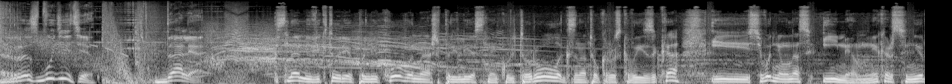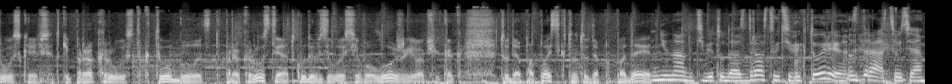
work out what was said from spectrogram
Разбудите! Далее! С нами Виктория Полякова, наш прелестный культуролог, знаток русского языка. И сегодня у нас имя, мне кажется, не русское, все-таки Прокруст. Кто был этот Прокруст и откуда взялось его ложе, и вообще как туда попасть, кто туда попадает? Не надо тебе туда. Здравствуйте, Виктория. Здравствуйте.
